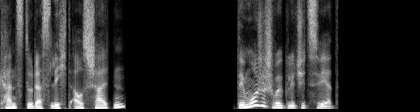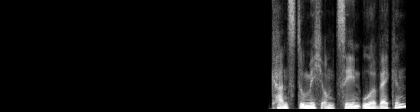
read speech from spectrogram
Kannst du das Licht ausschalten? Ты можешь выключить свет? Kannst du mich um 10 Uhr wecken?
